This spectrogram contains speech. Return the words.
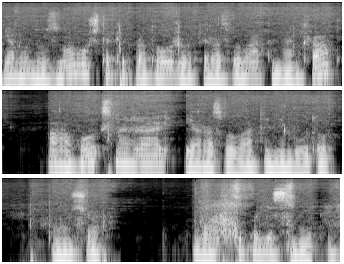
я буду знову ж таки продовжувати розвивати Майнкрафт, а бокс, на жаль, я розвивати не буду. Тому що важко пояснити.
